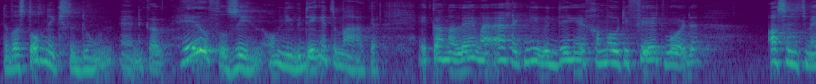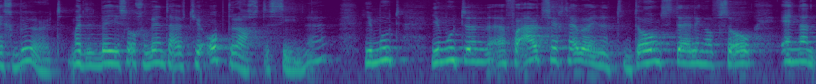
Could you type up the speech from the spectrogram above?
er was toch niks te doen. En ik had heel veel zin om nieuwe dingen te maken. Ik kan alleen maar eigenlijk nieuwe dingen gemotiveerd worden als er iets mee gebeurt. Maar dat ben je zo gewend uit je opdracht te zien. Hè? Je moet, je moet een, een vooruitzicht hebben in een tentoonstelling of zo. En dan,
